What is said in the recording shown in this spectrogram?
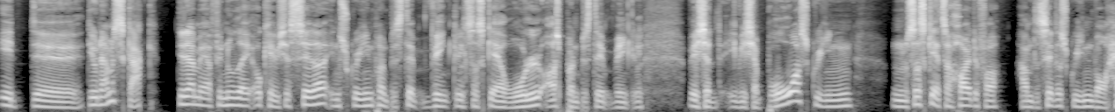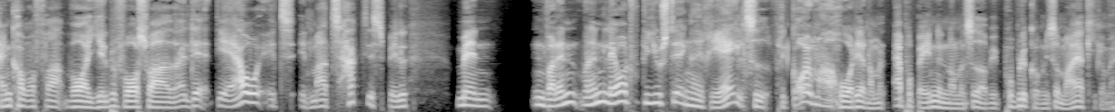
et, øh, det er jo nærmest skak. Det der med at finde ud af, okay, hvis jeg sætter en screen på en bestemt vinkel, så skal jeg rulle også på en bestemt vinkel. Hvis jeg, hvis jeg bruger screenen, mm, så skal jeg tage højde for ham, der sætter screenen, hvor han kommer fra, hvor hjælpeforsvaret og alt det. Det er jo et, et meget taktisk spil, men hvordan, hvordan laver du de justeringer i realtid? For det går jo meget hurtigere, når man er på banen, end når man sidder oppe i publikum, ligesom mig og kigger med.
